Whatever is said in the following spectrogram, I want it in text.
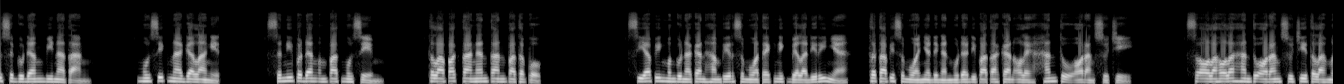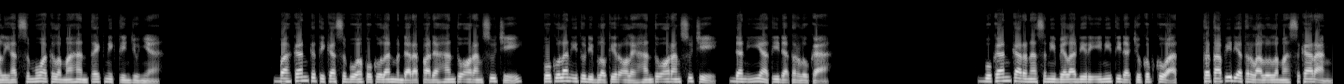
segudang binatang. Musik naga langit. Seni pedang empat musim. Telapak tangan tanpa tepuk. Siaping menggunakan hampir semua teknik bela dirinya, tetapi semuanya dengan mudah dipatahkan oleh hantu orang suci. Seolah-olah hantu orang suci telah melihat semua kelemahan teknik tinjunya. Bahkan ketika sebuah pukulan mendarat pada hantu orang suci, pukulan itu diblokir oleh hantu orang suci, dan ia tidak terluka. Bukan karena seni bela diri ini tidak cukup kuat, tetapi dia terlalu lemah sekarang,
